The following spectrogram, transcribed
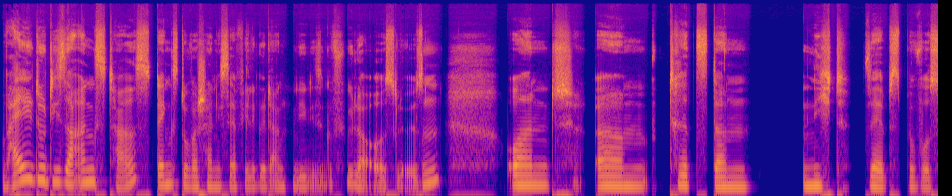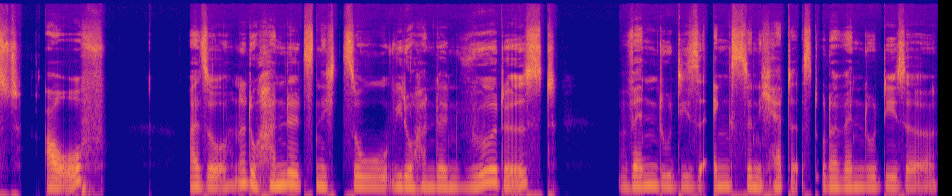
weil du diese Angst hast, denkst du wahrscheinlich sehr viele Gedanken, die diese Gefühle auslösen und ähm, trittst dann nicht selbstbewusst auf. Also, ne, du handelst nicht so, wie du handeln würdest, wenn du diese Ängste nicht hättest oder wenn du diese,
